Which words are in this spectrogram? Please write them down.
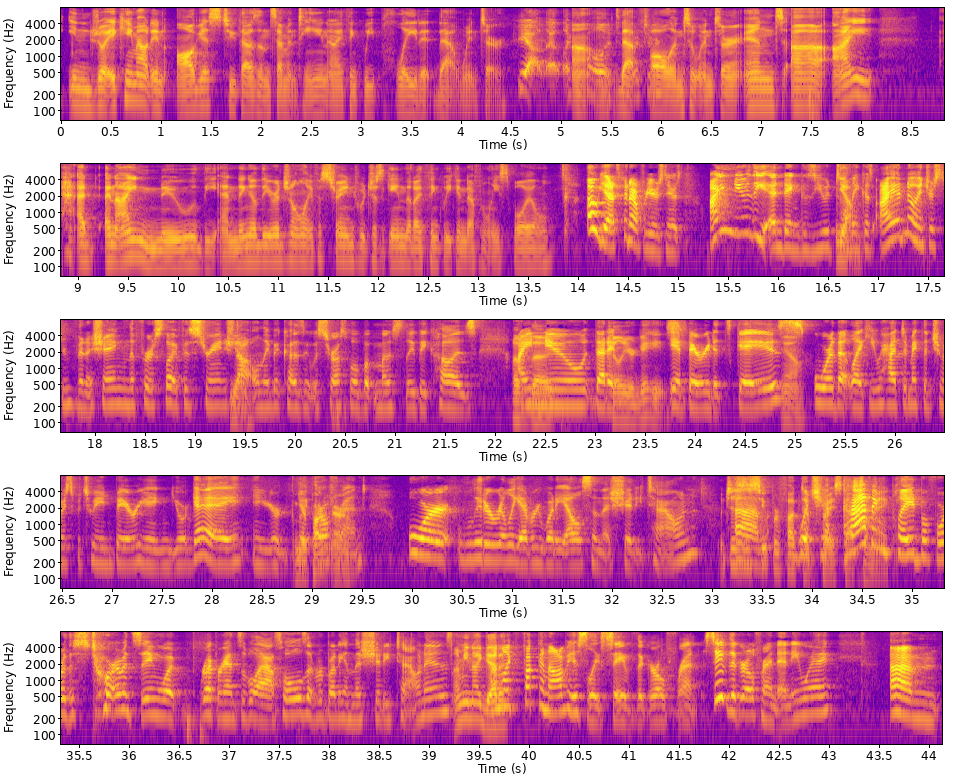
enjoy. It came out in August 2017, and I think we played it that winter. Yeah, that like um, that fall into winter and uh, i had and i knew the ending of the original life is strange which is a game that i think we can definitely spoil Oh yeah, it's been out for years and years. I knew the ending because you had told Yeah. me because I had no interest in finishing the first Life is Strange, Yeah. not only because it was stressful, but mostly because Of I knew that it your gaze it buried its gaze, Yeah. or that like you had to make the choice between burying your gay and your, Your your partner. Or literally everybody else in this shitty town. Which is a Um, super fucked which, up choice having played before the storm and seeing what reprehensible assholes everybody in this shitty town is, I mean, I get it. I'm it. like fucking obviously save the girlfriend, save the girlfriend anyway. Um,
